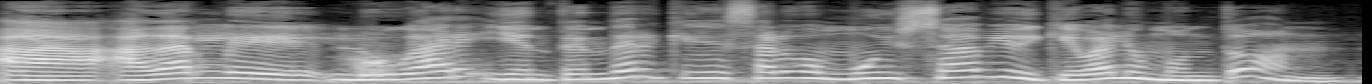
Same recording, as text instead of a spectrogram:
a, darle lugar y entender que es algo muy sabio y que vale un montón.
